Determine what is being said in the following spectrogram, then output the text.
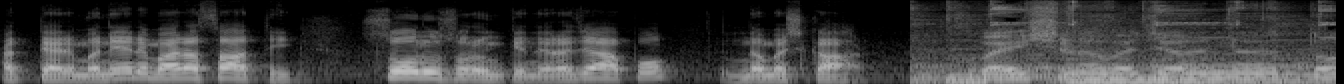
અત્યારે મને અને મારા સાથી સોનુ સોલંકીને રજા આપો. નમસ્કાર. વૈષ્ણવજન તો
